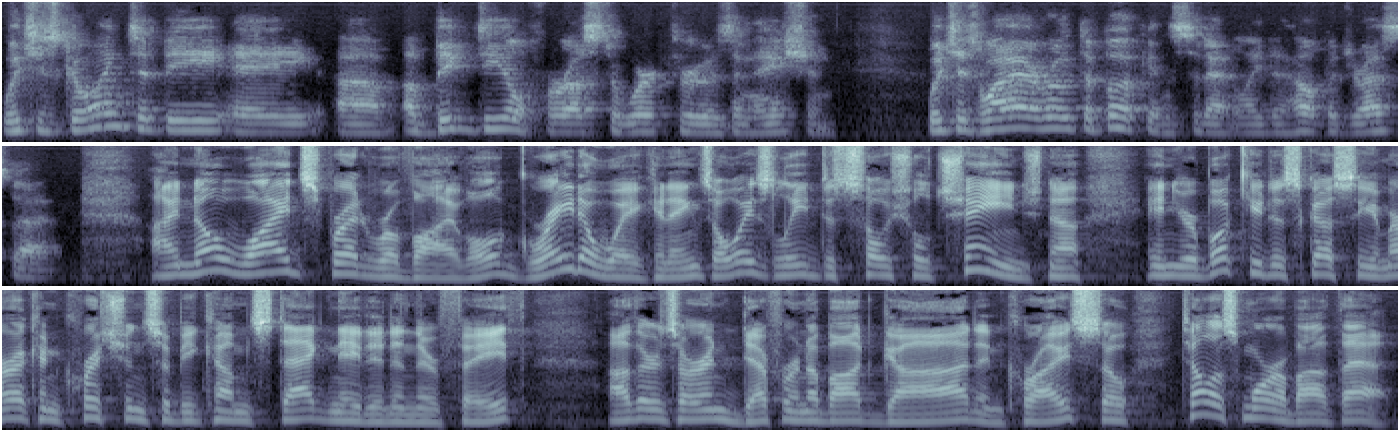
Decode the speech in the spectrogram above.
which is going to be a uh, a big deal for us to work through as a nation. Which is why I wrote the book, incidentally, to help address that. I know widespread revival, great awakenings always lead to social change. Now, in your book, you discuss the American Christians who become stagnated in their faith, Others are indifferent about God and Christ. So tell us more about that.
